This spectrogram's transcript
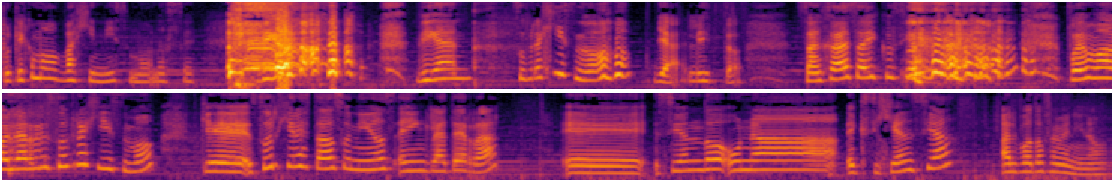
porque es como vaginismo, no sé. digan sufragismo. ya, listo. Zanjada esa discusión, podemos hablar del sufragismo que surge en Estados Unidos e Inglaterra, eh, siendo una exigencia al voto femenino.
